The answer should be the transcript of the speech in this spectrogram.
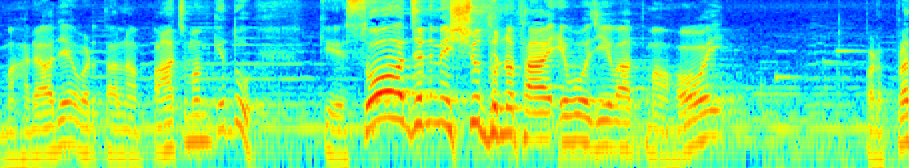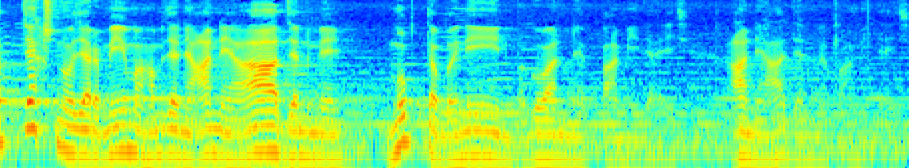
મહારાજે વડતાલના પાંચમાં કીધું કે, સો જન્મે શુદ્ધ ન થાય એવો જીવાત્મા હોય. પણ પ્રત્યક્ષનો જ્યારે મહિમા સમજે ને આને આ જન્મે મુક્ત બનીને ભગવાનને પામી જાય છે. આને આ જન્મે પામી જાય છે.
